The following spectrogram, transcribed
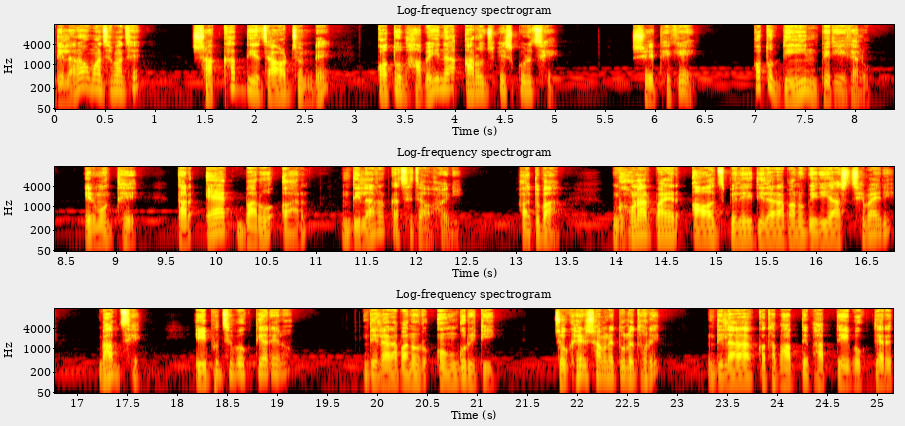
দিলারাও মাঝে মাঝে সাক্ষাৎ দিয়ে যাওয়ার জন্যে কত ভাবেই না আরজ পেশ করেছে, সে থেকে কত দিন পেরিয়ে গেল? এর মধ্যে তার একবারও আর দিলারার কাছে যাওয়া হয়নি। হয়তোবা ঘোড়ার পায়ের আওয়াজ পেলেই দিলারা বানু বেরিয়ে আসছে বাইরে। ভাবছে, এই বুঝি বক্তিয়ার এলো? দিলারা বানুর অঙ্গুরিটি চোখের সামনে তুলে ধরে দিলারার কথা ভাবতে ভাবতেই বক্তিয়ারের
